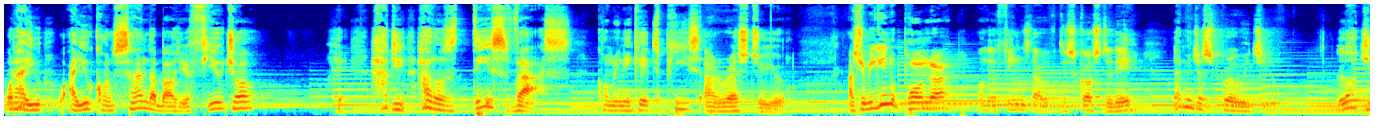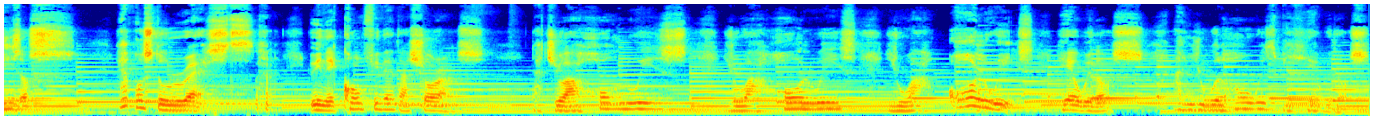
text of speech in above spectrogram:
What are you are you concerned about your future? How do you, how does this verse communicate peace and rest to you? As you begin to ponder on the things that we've discussed today, let me just pray with you. Lord Jesus, help us to rest in a confident assurance you are always, you are always, you are always here with us, and you will always be here with us.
